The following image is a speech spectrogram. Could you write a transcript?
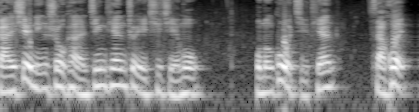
感谢您收看今天这一期节目。我们过几天再会。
